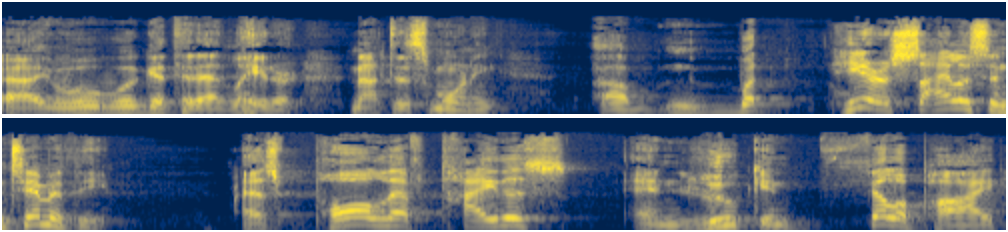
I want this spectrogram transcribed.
Uh, we'll, we'll, get to that later, not this morning. Uh, but here, Silas and Timothy, as Paul left Titus and Luke in Philippi,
